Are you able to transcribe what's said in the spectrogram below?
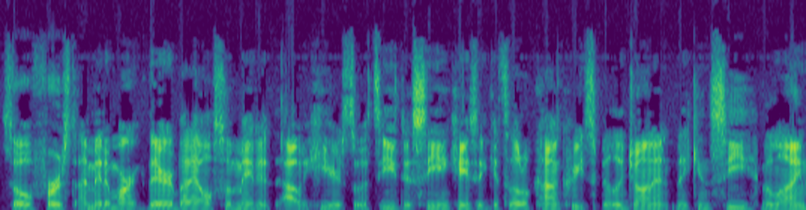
So first I made a mark there, but I also made it out here so it's easy to see in case it gets a little concrete spillage on it. They can see the line.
